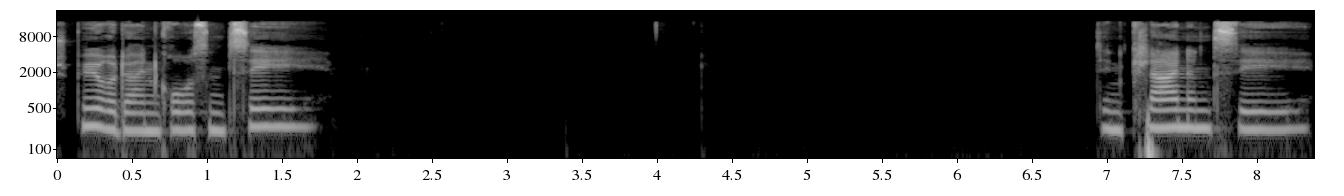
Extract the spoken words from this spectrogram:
Spüre deinen großen Zeh. Den kleinen Zeh.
